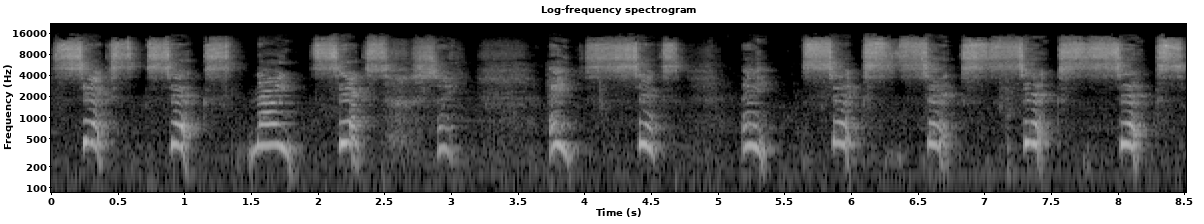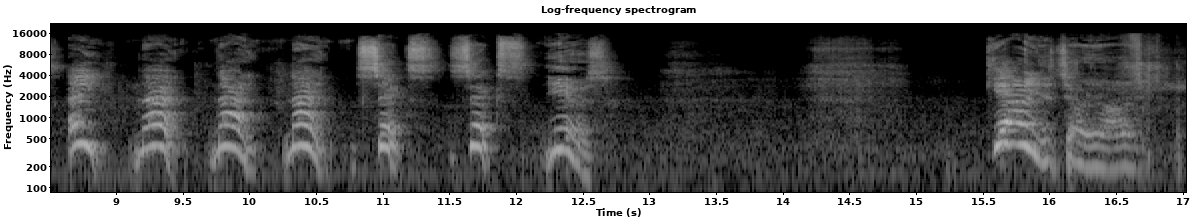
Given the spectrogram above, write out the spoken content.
six, six, nine, six, six, eight, six, eight, six, six, six, six, eight, nine, nine, nine, six, six years. Get out of here,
